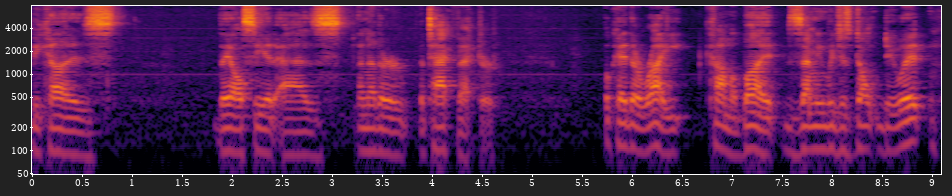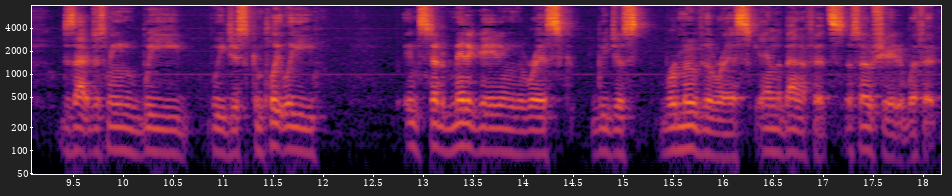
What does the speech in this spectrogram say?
because they all see it as another attack vector. Okay, they're right, comma, but does that mean we just don't do it? Does that just mean we we just completely instead of mitigating the risk, we just remove the risk and the benefits associated with it?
